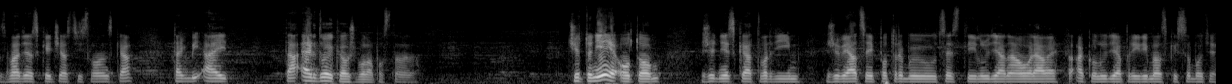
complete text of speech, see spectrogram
z maďarskej časti Slovenska, tak by aj tá R2 už bola postavená. Čiže to nie je o tom, že dneska tvrdím, že viacej potrebujú cesty ľudia na Orave ako ľudia pri Rimavskej sobote.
